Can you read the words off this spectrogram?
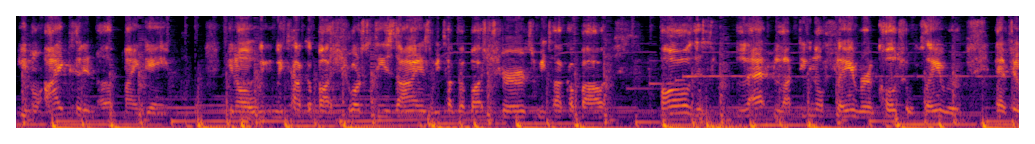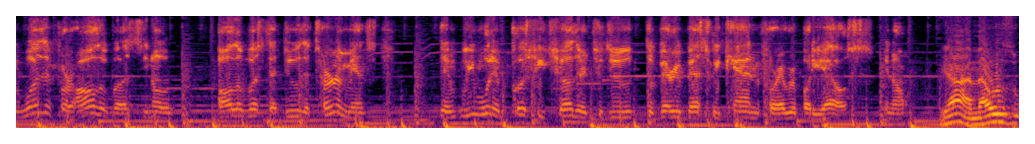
you know, I couldn't up my game. You know, we, we talk about shorts designs, we talk about shirts, we talk about all this Latino flavor cultural flavor. And if it wasn't for all of us, you know, all of us that do the tournaments, then we wouldn't push each other to do the very best we can for everybody else, you know. Yeah, and that was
